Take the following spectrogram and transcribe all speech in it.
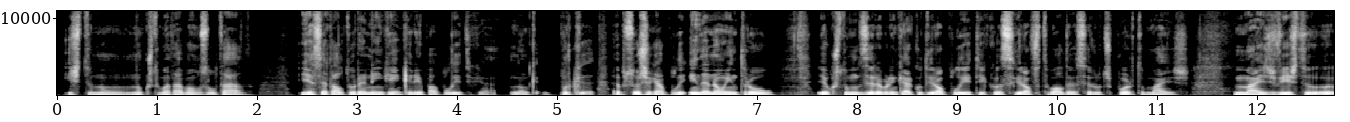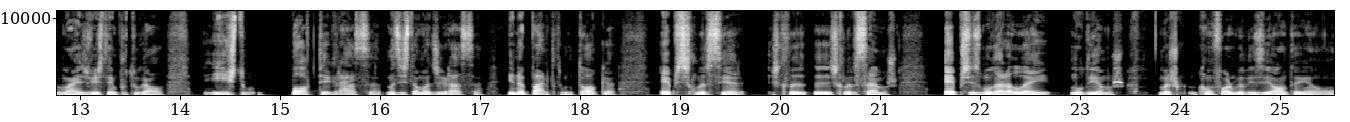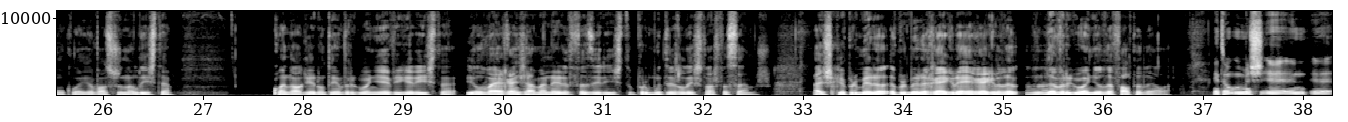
Isto não, não costuma dar bom resultado. E a certa altura ninguém queria ir para a política. Não, porque a pessoa chega à política, ainda não entrou. Eu costumo dizer a brincar que o tiro ao político, a seguir ao futebol, deve ser o desporto mais, mais, visto, mais visto em Portugal. E isto pode ter graça, mas isto é uma desgraça. E na parte que me toca é preciso esclarecer, esclareçamos. É preciso mudar a lei, mudemos. Mas conforme eu dizia ontem a um colega vosso jornalista, quando alguém não tem vergonha e é vigarista, ele vai arranjar a maneira de fazer isto por muitas leis que nós façamos. Acho que a primeira, a primeira regra é a regra da, da vergonha ou da falta dela. Então, mas uh,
